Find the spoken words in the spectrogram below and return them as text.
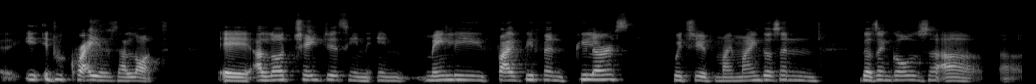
it, it requires a lot. Uh, a lot changes in, in mainly five different pillars, which if my mind doesn't doesn't goes uh, uh,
